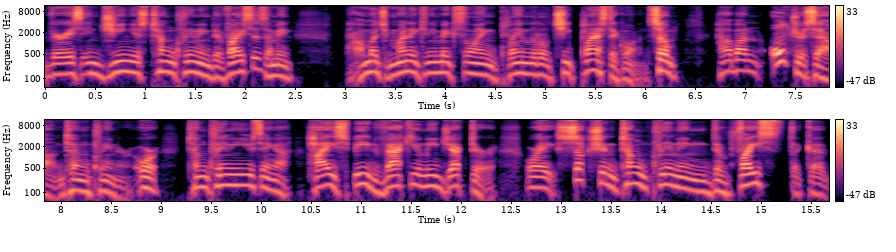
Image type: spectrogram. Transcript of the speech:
various ingenious tongue cleaning devices. I mean, how much money can you make selling plain little cheap plastic ones? So how about an ultrasound tongue cleaner, or tongue cleaning using a high-speed vacuum ejector, or a suction tongue cleaning device like a,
